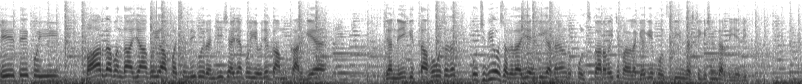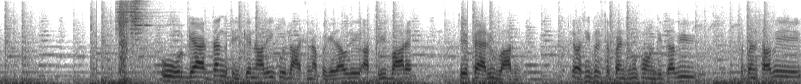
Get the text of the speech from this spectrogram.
ਇਹ ਤੇ ਕੋਈ ਬਾਹਰ ਦਾ ਬੰਦਾ ਜਾਂ ਕੋਈ ਆਪਸ 'ਚ ਦੀ ਕੋਈ ਰੰਜਿਸ਼ ਹੈ ਜਾਂ ਕੋਈ ਇਹੋ ਜਿਹਾ ਕੰਮ ਕਰ ਗਿਆ ਜਾਂ ਨਹੀਂ ਕੀਤਾ, ਹੋ ਸਕਦਾ ਕੁਝ ਵੀ ਹੋ ਸਕਦਾ ਜੀ ਅਸੀਂ ਕੀ ਕਹਿੰਦੇ ਹਾਂ ਪੁਲਿਸ ਕਾਰਵਾਈ 'ਚ ਪਤਾ ਲੱਗਿਆ ਕਿ ਪੁਲਿਸ ਦੀ ਇਨਵੈਸਟੀਗੇਸ਼ਨ ਕਰਦੀ ਹੈ ਜੀ ਹੋਰ ਗੈਰ ਢੰਗ ਤਰੀਕੇ ਨਾਲ ਹੀ ਕੋਈ ਲਾਸ਼ ਨੱਪ ਗਿਆ ਉਹਦੇ ਹੱਥ ਵੀ ਬਾਹਰ ਹੈ ਤੇ ਪੈਰ ਵੀ ਬਾਹਰ ਨੇ। ਤੇ ਅਸੀਂ ਫਿਰ ਸਰਪੰਚ ਨੂੰ ਫੋਨ ਕੀਤਾ ਵੀ ਸਰਪੰਚ ਸਾਹਿਬ ਇਹ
